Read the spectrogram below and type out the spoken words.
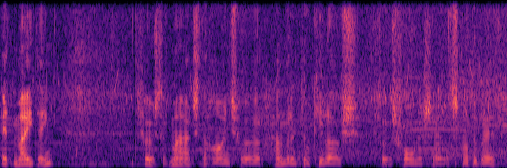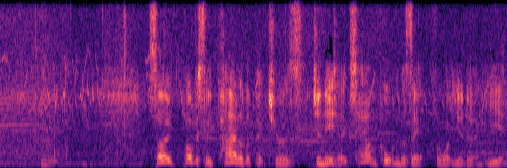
at mating, 1st of March, the hinds were 102 kilos first fawners, so that's not too bad. So obviously part of the picture is genetics. How important is that for what you're doing here?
